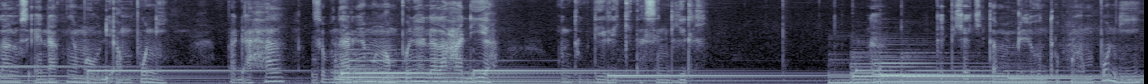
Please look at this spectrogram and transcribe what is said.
lalu seenaknya mau diampuni. Padahal sebenarnya mengampuni adalah hadiah untuk diri kita sendiri. Nah, ketika kita memilih untuk mengampuni,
